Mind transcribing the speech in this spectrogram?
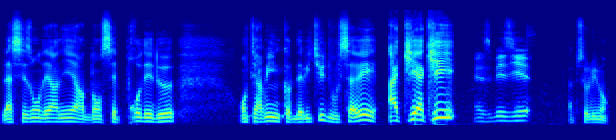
la saison dernière dans cette Pro D2. On termine comme d'habitude, vous le savez, à qui à qui S. Béziers? Absolument.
